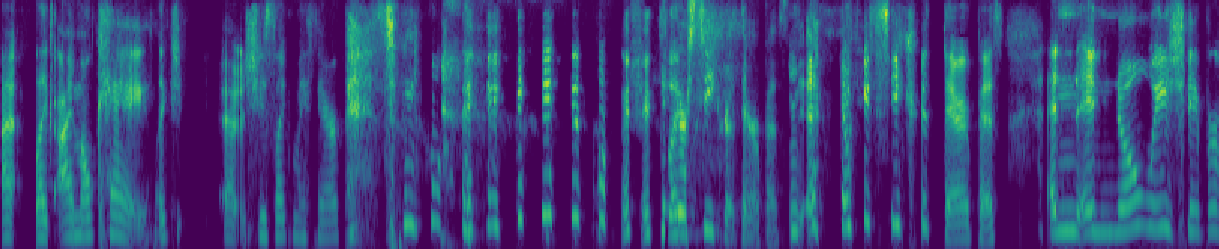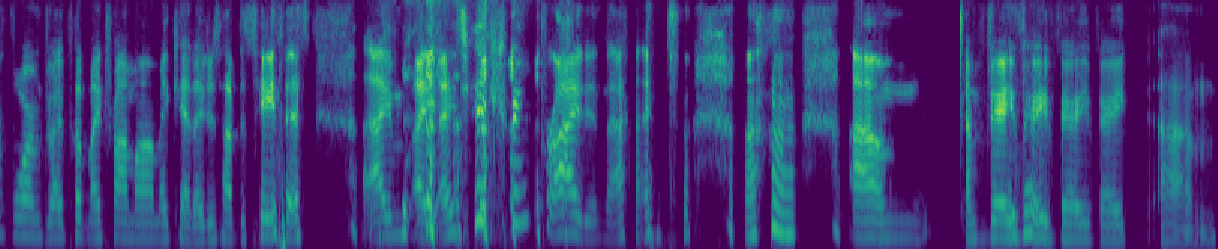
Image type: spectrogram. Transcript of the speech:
I, like i'm okay like uh, she's like my therapist. no it's like, your secret therapist. my secret therapist. And in no way, shape, or form do I put my trauma on my kid. I just have to say this. I'm I, I take great pride in that. um, I'm very, very, very, very um,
